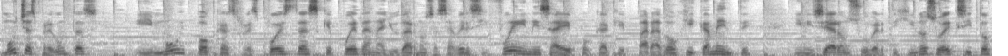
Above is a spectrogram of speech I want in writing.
Muchas preguntas y muy pocas respuestas que puedan ayudarnos a saber si fue en esa época que paradójicamente iniciaron su vertiginoso éxito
